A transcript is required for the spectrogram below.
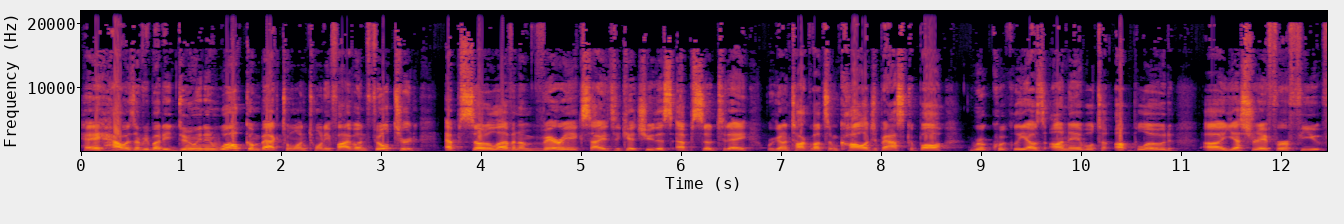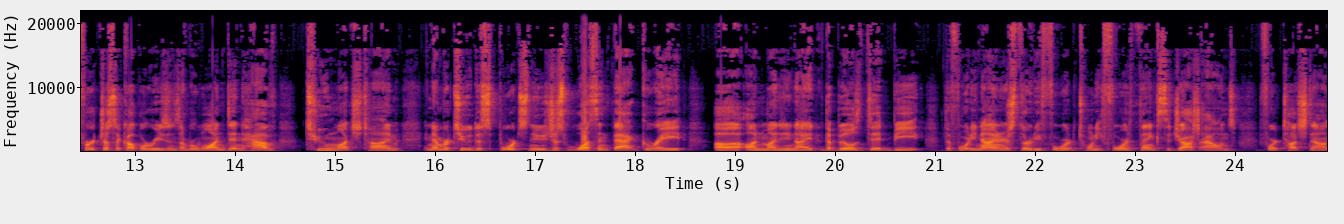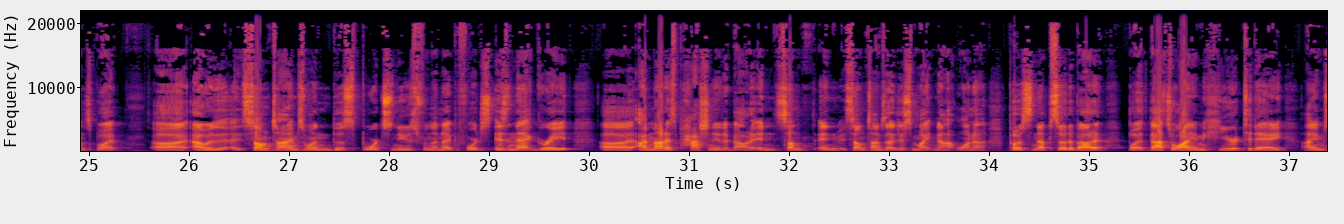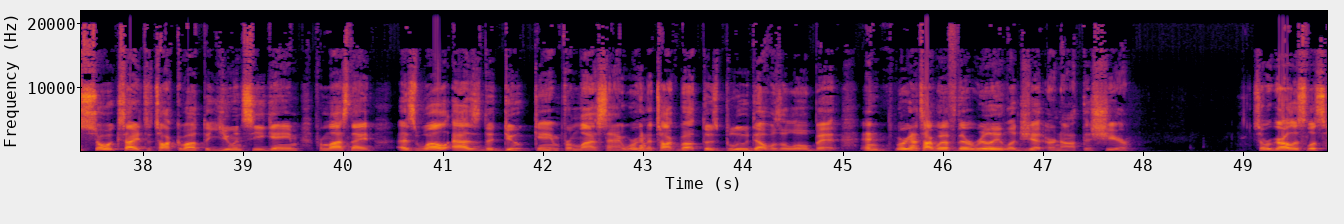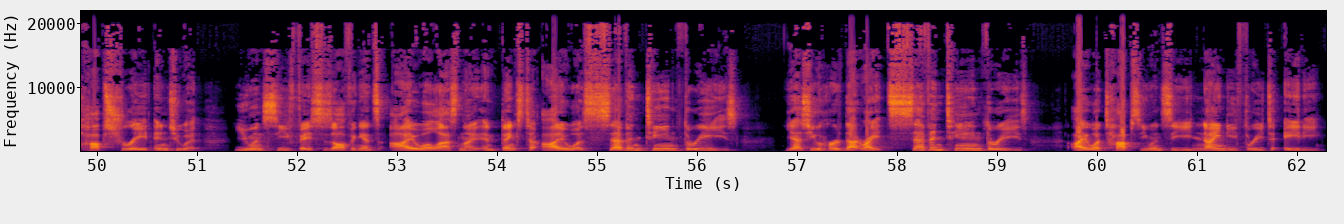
Hey, how is everybody doing? And welcome back to 125 Unfiltered, episode 11. I'm very excited to get you this episode today. We're going to talk about some college basketball. Real quickly, I was unable to upload uh, yesterday for a few, for just a couple of reasons. Number one, didn't have too much time. And number two, the sports news just wasn't that great uh, on Monday night. The Bills did beat the 49ers 34 to 24, thanks to Josh Allen's four touchdowns, but uh, I was sometimes when the sports news from the night before just isn't that great. Uh, I'm not as passionate about it, and some and sometimes I just might not want to post an episode about it. But that's why I'm here today. I am so excited to talk about the UNC game from last night, as well as the Duke game from last night. We're going to talk about those Blue Devils a little bit, and we're going to talk about if they're really legit or not this year. So regardless, let's hop straight into it. UNC faces off against Iowa last night, and thanks to Iowa's 17 threes, yes, you heard that right, 17 threes, Iowa tops UNC 93 to 80.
